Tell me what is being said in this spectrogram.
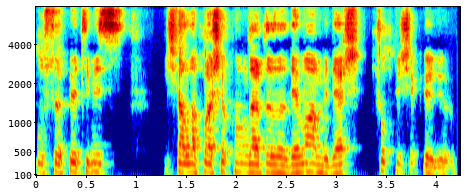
Bu sohbetimiz inşallah başka konularda da devam eder. Çok teşekkür ediyorum.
